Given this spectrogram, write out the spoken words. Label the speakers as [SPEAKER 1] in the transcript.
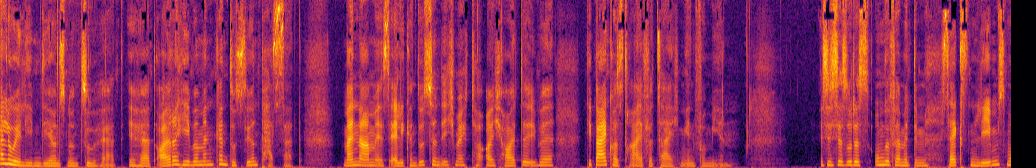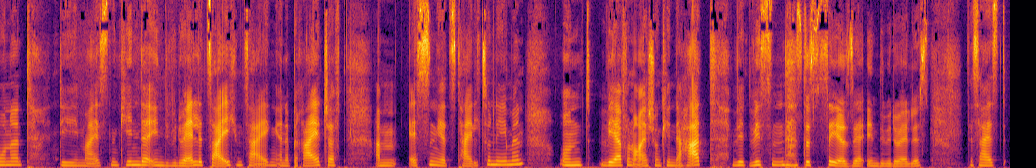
[SPEAKER 1] Hallo ihr Lieben, die ihr uns nun zuhört. Ihr hört eure Hebammen Candusi und Passat. Mein Name ist Ellie Candusi und ich möchte euch heute über die Beikostreifezeichen informieren. Es ist ja so, dass ungefähr mit dem sechsten Lebensmonat die meisten Kinder individuelle Zeichen zeigen, eine Bereitschaft am Essen jetzt teilzunehmen. Und wer von euch schon Kinder hat, wird wissen, dass das sehr, sehr individuell ist. Das heißt,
